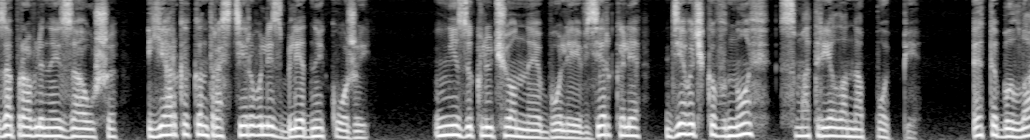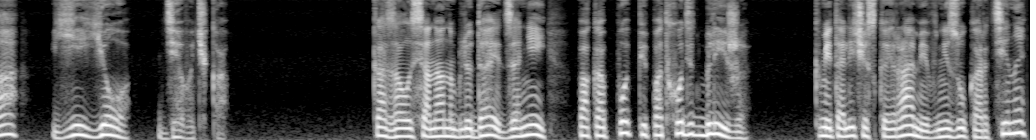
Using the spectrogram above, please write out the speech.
заправленные за уши, ярко контрастировали с бледной кожей. Не заключенная более в зеркале, девочка вновь смотрела на Поппи. Это была ее девочка. Казалось, она наблюдает за ней, пока Поппи подходит ближе. К металлической раме внизу картины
